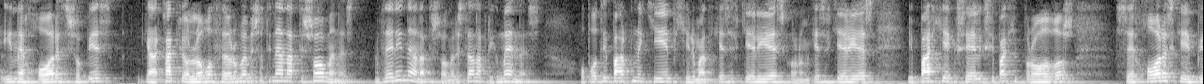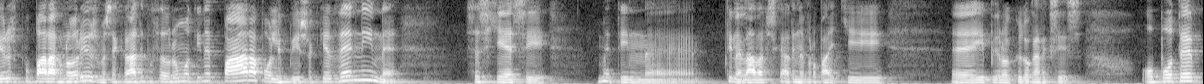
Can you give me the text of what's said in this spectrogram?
είναι χώρες τις οποίες για κάποιο λόγο θεωρούμε εμείς ότι είναι αναπτυσσόμενες. Δεν είναι αναπτυσσόμενες, είναι αναπτυγμένες. Οπότε υπάρχουν εκεί επιχειρηματικές ευκαιρίες, οικονομικές ευκαιρίες, υπάρχει εξέλιξη, υπάρχει πρόοδος σε χώρες και υπήρους που παραγνωρίζουμε, σε κράτη που θεωρούμε ότι είναι πάρα πολύ πίσω και δεν είναι σε σχέση με την, ε, την Ελλάδα φυσικά, την Ευρωπαϊκή ε, Ήπειρο και ούτω καθεξής. Οπότε,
